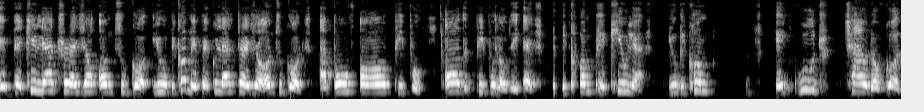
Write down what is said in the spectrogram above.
a peculiar treasure unto God. You will become a peculiar treasure unto God above all people, all the people of the earth. You become peculiar. You become a good child of God,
